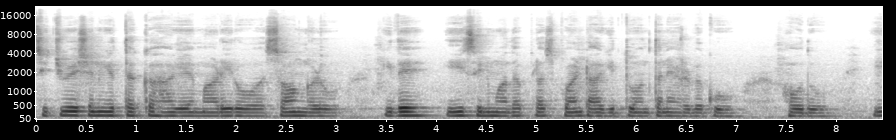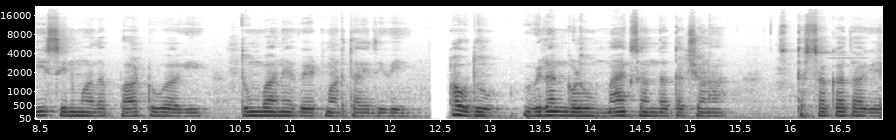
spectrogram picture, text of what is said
ಸಿಚುವೇಶನ್ಗೆ ತಕ್ಕ ಹಾಗೆ ಮಾಡಿರುವ ಸಾಂಗ್ಗಳು ಇದೇ ಈ ಸಿನಿಮಾದ ಪ್ಲಸ್ ಪಾಯಿಂಟ್ ಆಗಿತ್ತು ಅಂತಲೇ ಹೇಳಬೇಕು. ಹೌದು, ಈ ಸಿನಿಮಾದ ಪಾರ್ಟ್ ಟೂ ಆಗಿ ತುಂಬಾ ವೇಟ್ ಮಾಡ್ತಾ ಇದ್ದೀವಿ. ಹೌದು, ವಿಲನ್ಗಳು ಮ್ಯಾಕ್ಸ್ ಅಂದ ತಕ್ಷಣ ಸಖತ್ತಾಗಿ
